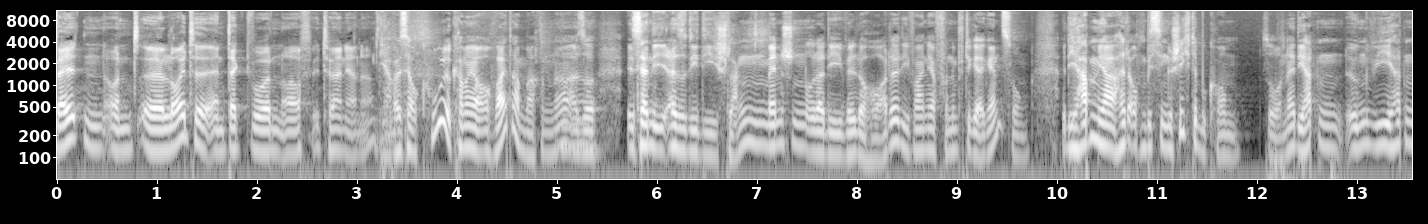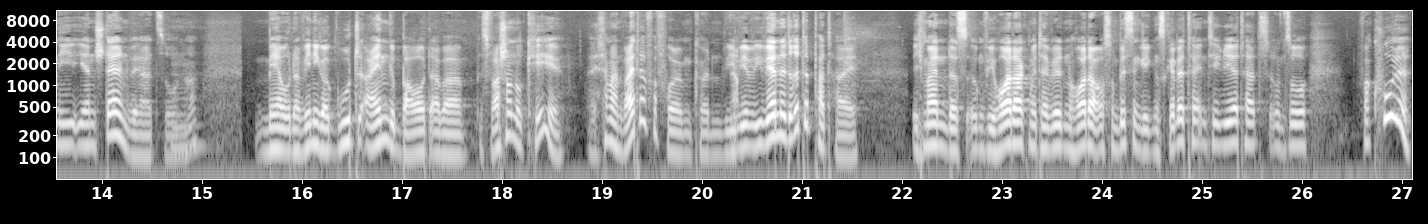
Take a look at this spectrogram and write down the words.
Welten und äh, Leute entdeckt wurden auf Eternia, ne? Ja, aber ist ja auch cool, kann man ja auch weitermachen. Ne? Also ist ja nicht, also die, die Schlangenmenschen oder die wilde Horde, die waren ja vernünftige Ergänzungen. Die haben ja halt auch ein bisschen Geschichte bekommen. So, ne? Die hatten irgendwie hatten die ihren Stellenwert so, ne? Mehr oder weniger gut eingebaut, aber es war schon okay. Hätte man weiterverfolgen können. Wie, Ja. wie, wie wäre eine dritte Partei? Ich meine, dass irgendwie Hordak mit der wilden Horde auch so ein bisschen gegen Skeletor integriert hat und so, war cool.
